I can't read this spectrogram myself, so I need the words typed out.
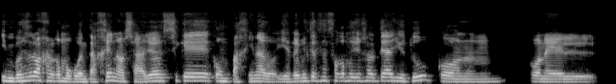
Y me puse a trabajar como cuenta ajena. O sea, yo sí que compaginado. Y en 2013 fue como yo salté a YouTube con, con el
